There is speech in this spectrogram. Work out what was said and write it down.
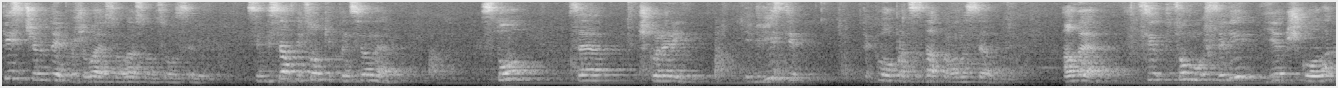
Тисяча людей проживає всього на цьому селі. 70% пенсіонерів. 100 це школярі. І 200 такого працездатного населення. Але в цьому селі є школа,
